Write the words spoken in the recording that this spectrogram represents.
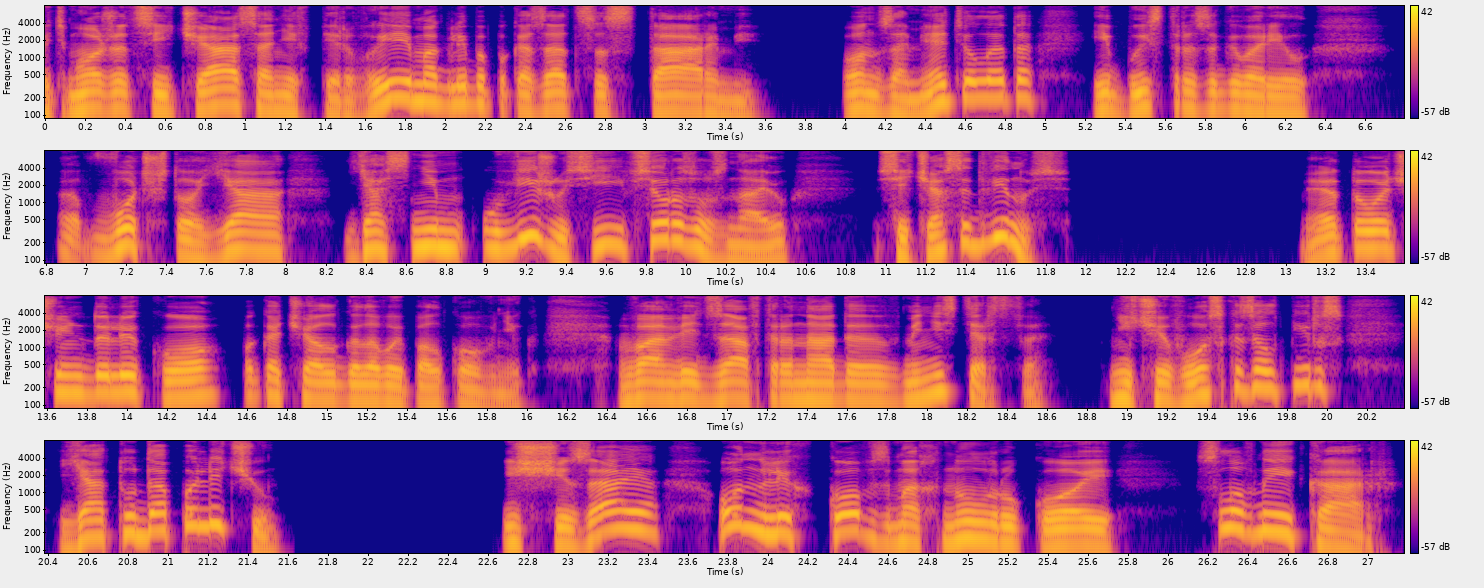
быть может, сейчас они впервые могли бы показаться старыми. Он заметил это и быстро заговорил. «Э, «Вот что, я... я с ним увижусь и все разузнаю. Сейчас и двинусь». «Это очень далеко», — покачал головой полковник. «Вам ведь завтра надо в министерство». «Ничего», — сказал Пирс, — «я туда полечу». Исчезая, он легко взмахнул рукой, словно икар,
